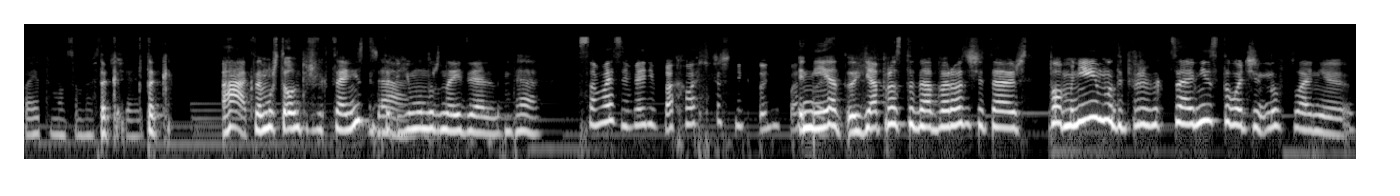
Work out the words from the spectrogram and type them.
Поэтому он со мной встречается. Так, так... А, к тому, что он перфекционист, да. ему нужна идеально. Да. Сама себя не похвалишь, никто не похвалит. Нет, я просто наоборот считаю, что по мне ему ты перфекционист очень, ну, в плане...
